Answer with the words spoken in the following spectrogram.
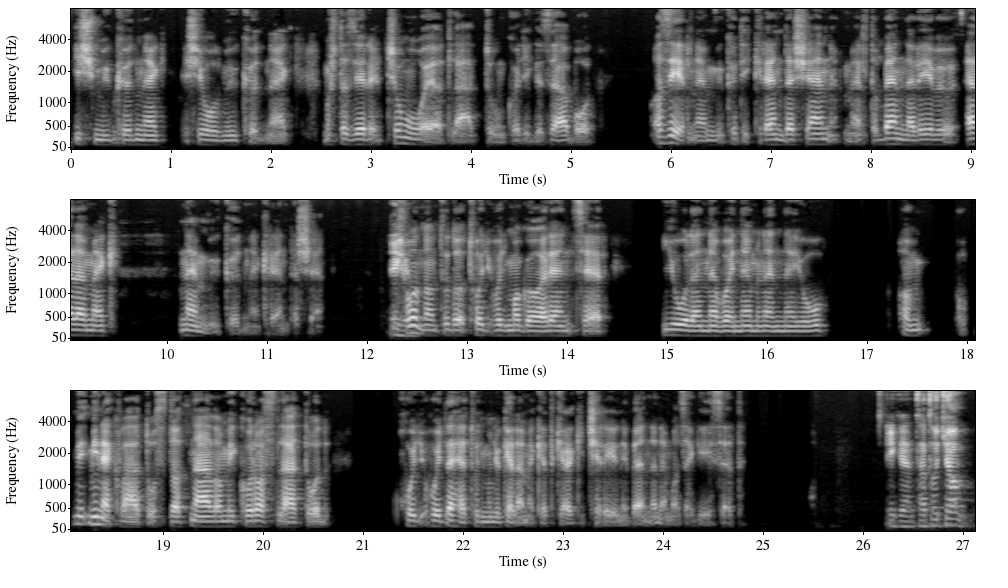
is működnek, és jól működnek. Most azért egy csomó olyat láttunk, hogy igazából azért nem működik rendesen, mert a benne lévő elemek nem működnek rendesen. Igen. És honnan tudod, hogy, hogy maga a rendszer jó lenne, vagy nem lenne jó? A, minek változtatnál, amikor azt látod, hogy, hogy lehet, hogy mondjuk elemeket kell kicserélni benne, nem az egészet. Igen, tehát hogyha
